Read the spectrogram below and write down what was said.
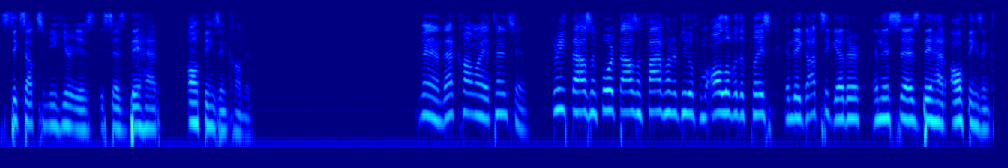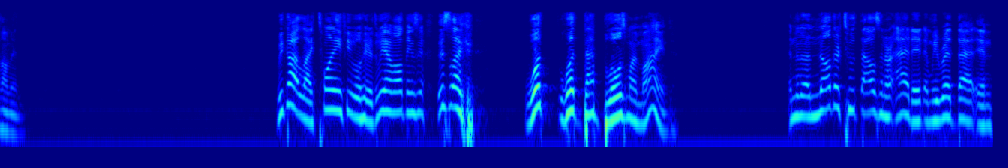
sticks out to me here is it says they had all things in common. Man, that caught my attention. 3,000, 4,500 people from all over the place, and they got together, and it says they had all things in common. We got like 20 people here. Do we have all things? In- This is like, what, what, that blows my mind. And then another 2,000 are added, and we read that in,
